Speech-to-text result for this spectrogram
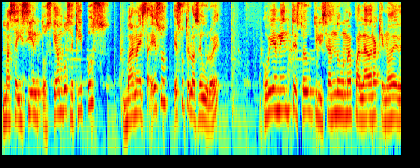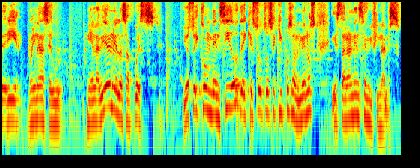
más 600, que ambos equipos van a esa. Eso, eso te lo aseguro, ¿eh? Obviamente estoy utilizando una palabra que no debería, no hay nada seguro. ni en la vida ni en las apuestas. Yo estoy convencido de que estos dos equipos al menos estarán en semifinales.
